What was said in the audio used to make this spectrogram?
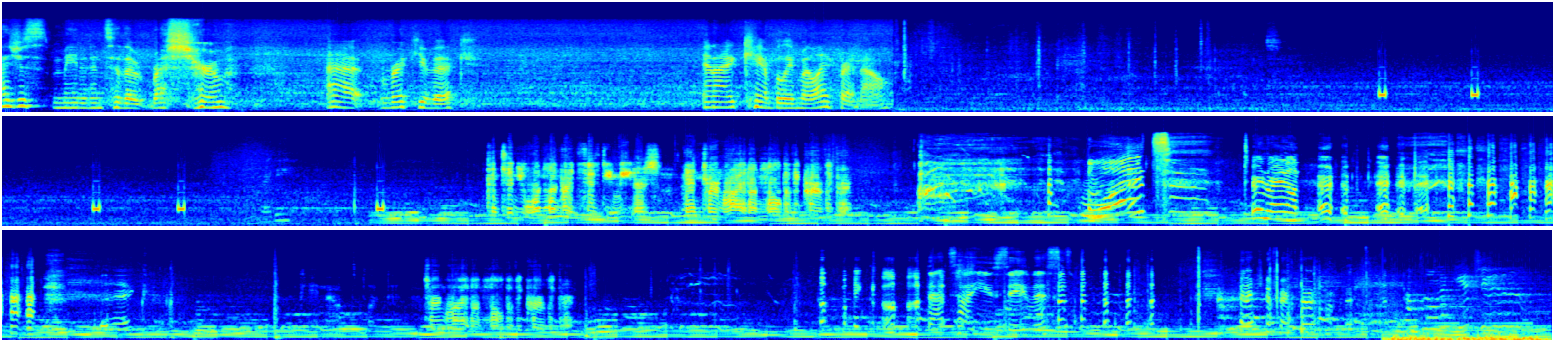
I just made it into the restroom at Reykjavik. And I can't believe my life right now. Ready? Continue 150 meters, then turn right on Helga Kurviker. What? Turn right on Okay, now it's plugged in. Turn right on Helga Kurviker. Oh my god. That's how you say this? I'm gonna get you.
